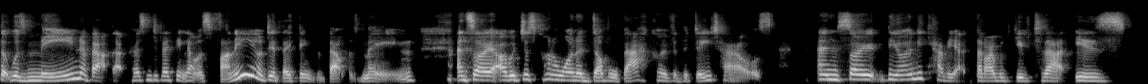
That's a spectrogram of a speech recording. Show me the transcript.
that was mean about that person did they think that was funny or did they think that that was mean and so i would just kind of want to double back over the details and so the only caveat that I would give to that is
